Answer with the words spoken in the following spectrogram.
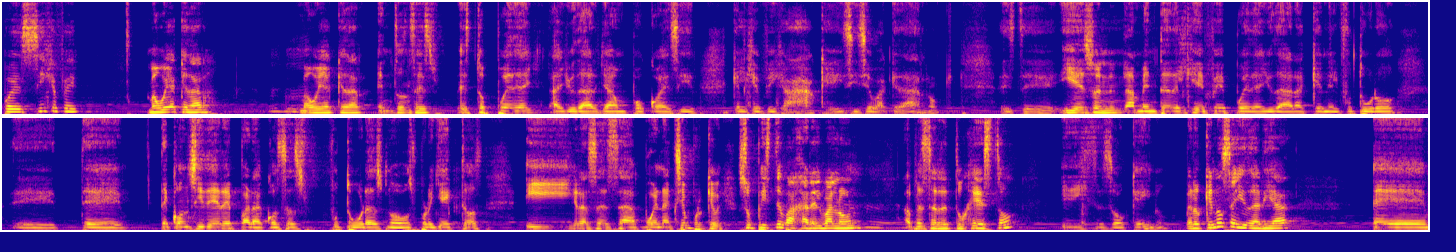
pues sí, jefe, me voy a quedar. Me voy a quedar. Entonces, esto puede ayudar ya un poco a decir que el jefe diga, ah, ok, sí se va a quedar. Este, y eso en la mente del jefe puede ayudar a que en el futuro eh, te te considere para cosas futuras, nuevos proyectos y gracias a esa buena acción, porque supiste bajar el balón a pesar de tu gesto y dices, ok, ¿no? Pero ¿qué nos ayudaría eh,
